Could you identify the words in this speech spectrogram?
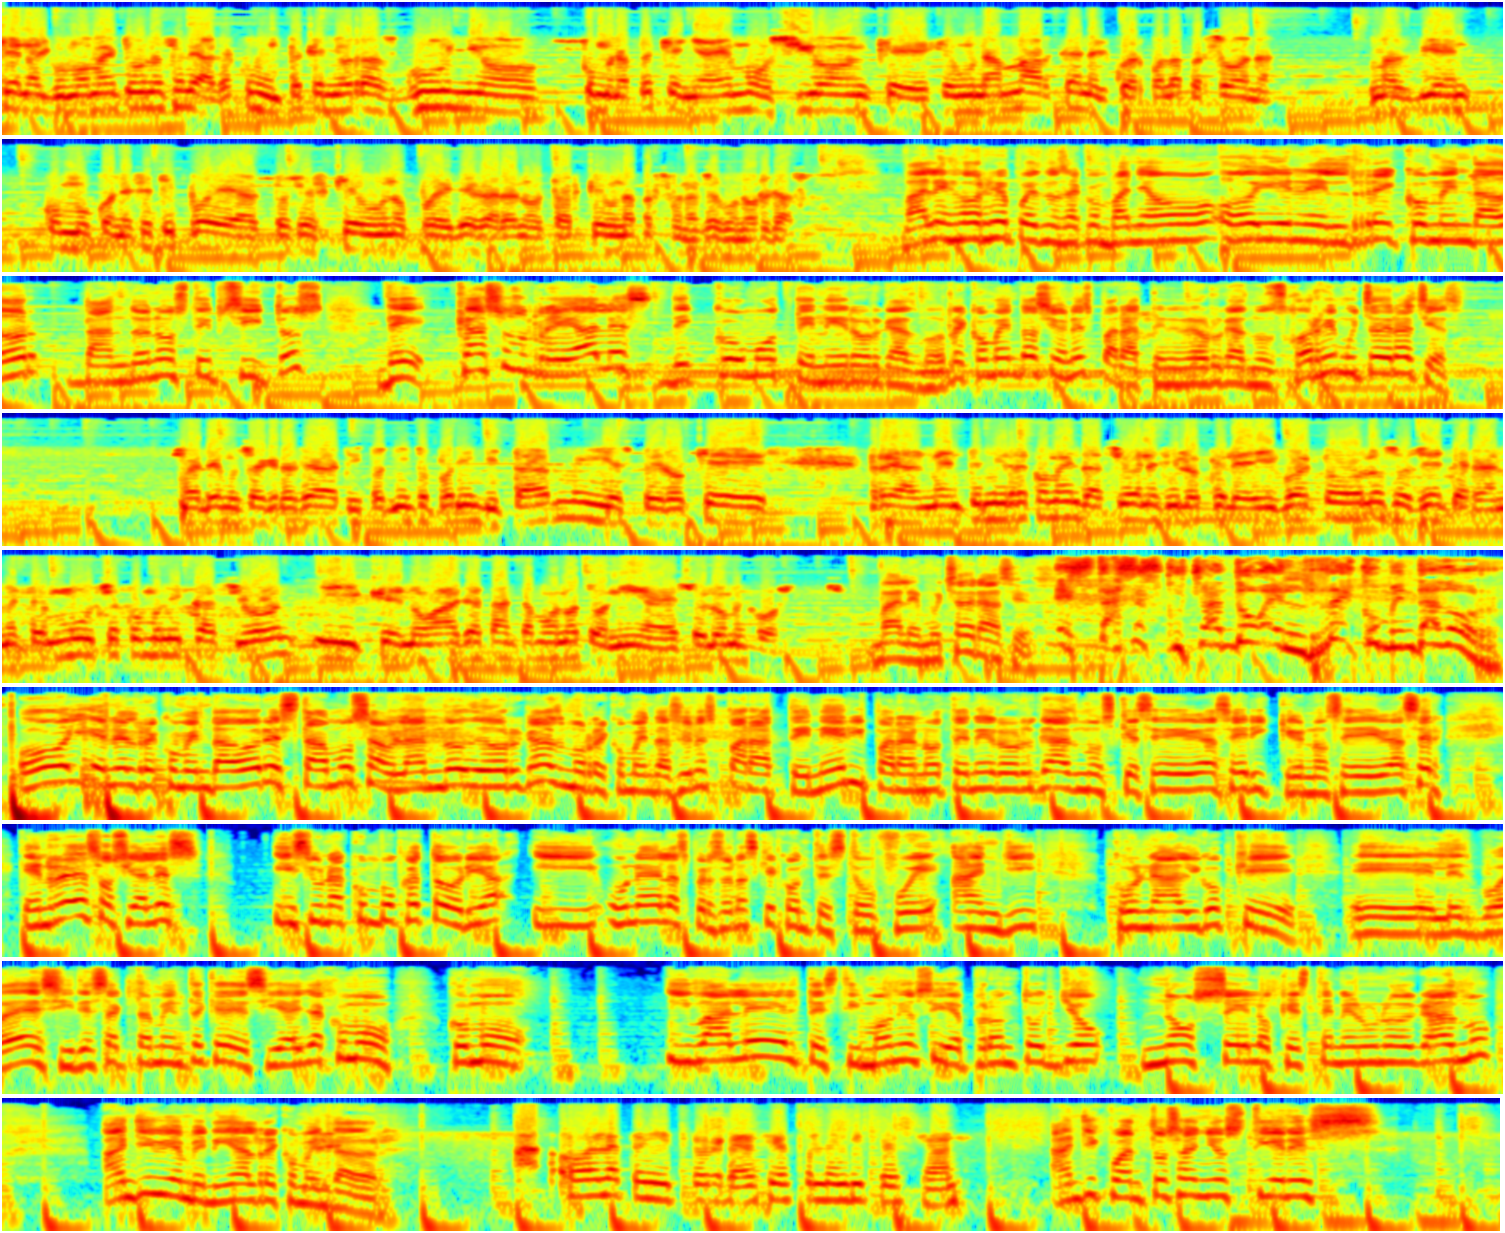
que en algún momento uno se le haga como un pequeño rasguño, como una pequeña emoción que deje una marca en el cuerpo de la persona. Más bien como con ese tipo de actos es que uno puede llegar a notar que una persona llegó a un orgasmo. Vale, Jorge, pues nos ha acompañado hoy en el recomendador dándonos tipsitos de casos reales de cómo tener orgasmos, recomendaciones para tener orgasmos. Jorge, muchas gracias. Vale, muchas gracias a ti, Toñito, por invitarme y espero que realmente mis recomendaciones y lo que le digo a todos los oyentes, realmente mucha comunicación y que no haya tanta monotonía, eso es lo mejor. Vale, muchas gracias. Estás escuchando el recomendador. Hoy en el recomendador estamos hablando de orgasmos, recomendaciones para tener y para no tener orgasmos, qué se debe hacer y qué no se debe hacer. En redes sociales hice una convocatoria y una de las personas que contestó fue Angie con algo que eh, les voy a decir exactamente que decía ella como, como, y vale el testimonio si de pronto yo no sé lo que es tener un orgasmo. Angie, bienvenida al recomendador. Hola, Toñito, gracias por la invitación. Angie, ¿cuántos años tienes?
